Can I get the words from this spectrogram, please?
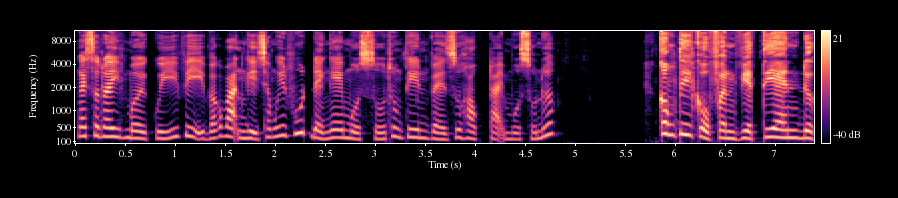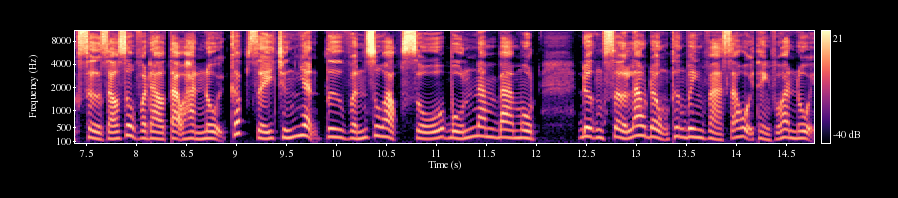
Ngay sau đây mời quý vị và các bạn nghỉ trong ít phút để nghe một số thông tin về du học tại một số nước. Công ty cổ phần Việt TN được Sở Giáo dục và Đào tạo Hà Nội cấp giấy chứng nhận tư vấn du học số 4531, được Sở Lao động Thương binh và Xã hội thành phố Hà Nội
